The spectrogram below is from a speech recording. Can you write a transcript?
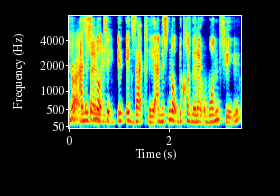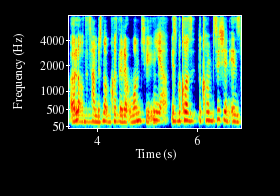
right. and it's so not to, it- exactly, and it's not because they don't want to. A lot of the time, it's not because they don't want to. yeah. It's because the competition is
